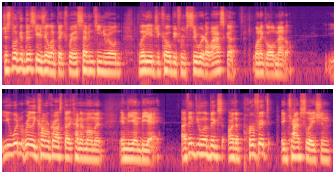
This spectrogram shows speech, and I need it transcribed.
Just look at this year's Olympics where the 17 year old Lydia Jacoby from Seward, Alaska won a gold medal. You wouldn't really come across that kind of moment in the NBA. I think the Olympics are the perfect encapsulation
